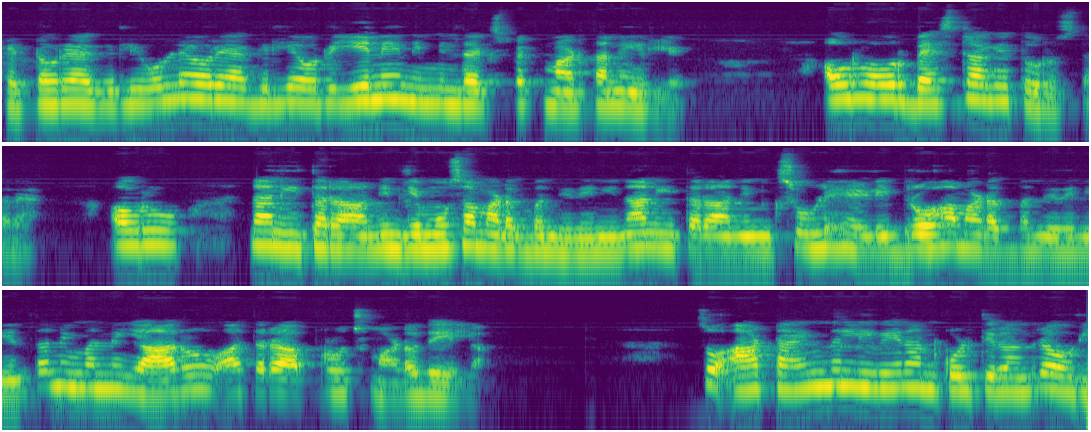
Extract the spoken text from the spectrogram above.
ಕೆಟ್ಟವರೇ ಆಗಿರಲಿ, ಒಳ್ಳೆಯವರೇ ಆಗಿರಲಿ, ಅವ್ರು ಏನೇ ನಿಮ್ಮಿಂದ ಎಕ್ಸ್ಪೆಕ್ಟ್ ಮಾಡ್ತಾನೆ ಇರಲಿ, ಅವರು ಬೆಸ್ಟ್ ಆಗೇ ತೋರಿಸ್ತಾರೆ. ಅವರು, ನಾನು ಈ ತರ ನಿನ್ಗೆ ಮೋಸ ಮಾಡೋಕ್ಕೆ ಬಂದಿದ್ದೀನಿ, ನಾನು ಈ ತರ ನಿನ್ಗೆ ಸುಳ್ಳು ಹೇಳಿ ದ್ರೋಹ ಮಾಡೋಕ್ಕೆ ಬಂದಿದ್ದೀನಿ ಅಂತ ನಿಮ್ಮನ್ನ ಯಾರು ಆ ತರ ಅಪ್ರೋಚ್ ಮಾಡೋದೇ ಇಲ್ಲ. ಸೊ ಆ ಟೈಮ್ನಲ್ಲಿ ನೀವೇನು ಅನ್ಕೊಳ್ತೀರಾ ಅಂದ್ರೆ ಅವ್ರು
